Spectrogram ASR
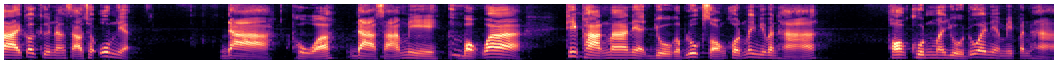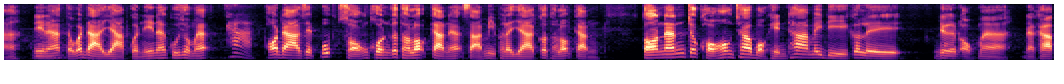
ตายก็คือนางสาวชะอุ้มเนี่ยด่าผัว ด่าสามี บอกว่าที่ผ่านมาเนี่ยอยู่กับลูกสองคนไม่มีปัญหา พอคุณมาอยู่ด้วยเนี่ยมีปัญหาเนี่ยนะแต่ว่าด่าหยาบกว่านี้นะคุณผู้ชมฮะค่ะพอด่าเสร็จปุ๊บสองคนก็ทะเลาะกันนะสามีภรรยาก็ทะเลาะกัน ตอนนั้นเจ้าของห้องเช่าบอกเห็นท่าไม่ดีก็เลยเดินออกมานะครับ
